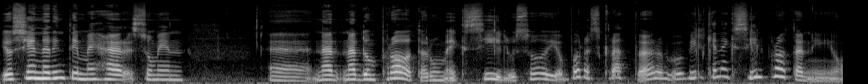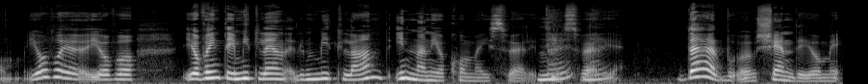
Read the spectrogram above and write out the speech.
Jag känner inte mig här som en... Eh, när, när de pratar om exil och så, jag bara skrattar. Vilken exil pratar ni om? Jag var, jag var, jag var inte i mitt, län, mitt land innan jag kom i Sverige, Nej, till Sverige. nej. Där kände jag mig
